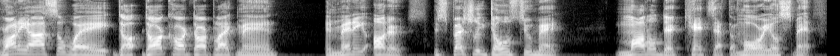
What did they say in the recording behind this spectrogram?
Ronnie Osaway, Dark Heart, Dark Black Man, and many others, especially those two men, modeled their kicks after Mario Smith.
